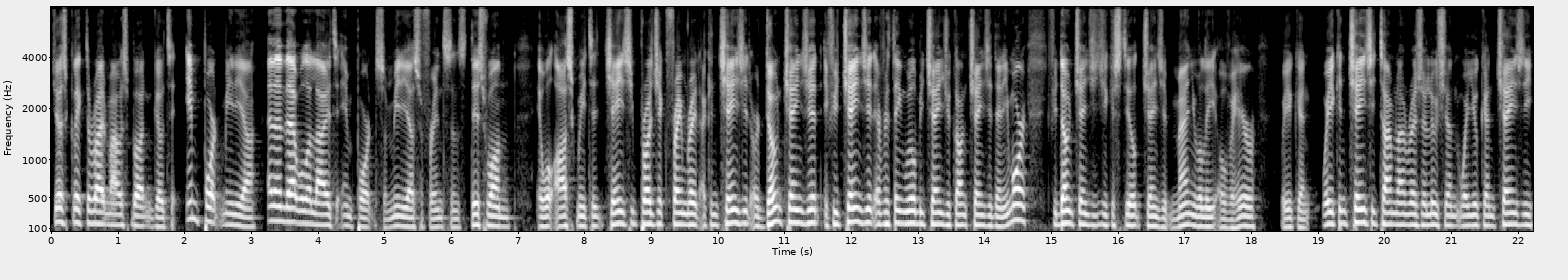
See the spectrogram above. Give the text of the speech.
just click the right mouse button go to import media and then that will allow you to import some media so for instance this one it will ask me to change the project frame rate. I can change it or don't change it. If you change it, everything will be changed. You can't change it anymore. If you don't change it, you can still change it manually over here where you can where you can change the timeline resolution, where you can change the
